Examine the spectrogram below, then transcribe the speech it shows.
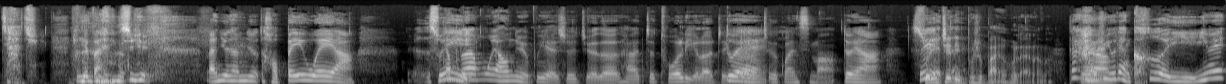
家具、这些玩具、玩具，他们就好卑微啊，呃所以要不然牧羊女不也是觉得她就脱离了这个这个关系吗？对啊，所以这里不是掰回来了吗？但还是有点刻意，因为，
